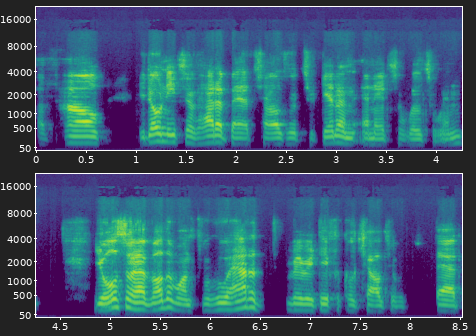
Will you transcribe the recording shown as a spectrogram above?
of how you don't need to have had a bad childhood to get an, an will to win you also have other ones who had a very difficult childhood that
